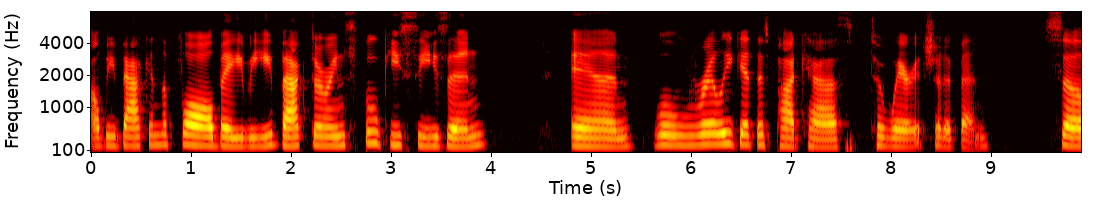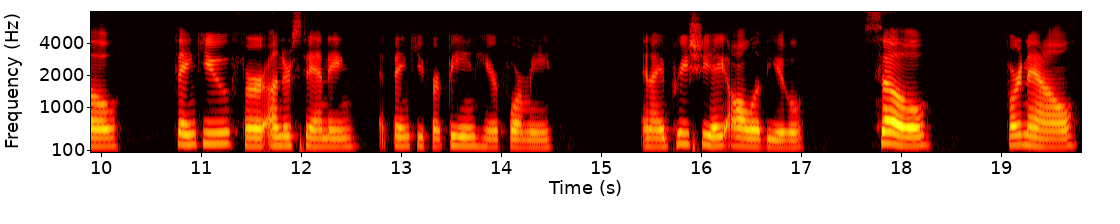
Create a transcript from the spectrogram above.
I'll be back in the fall, baby, back during spooky season. And we'll really get this podcast to where it should have been. So, thank you for understanding. Thank you for being here for me. And I appreciate all of you. So, for now,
